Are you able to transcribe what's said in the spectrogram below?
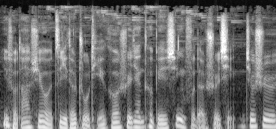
一所大学有自己的主题歌是一件特别幸福的事情，就是。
